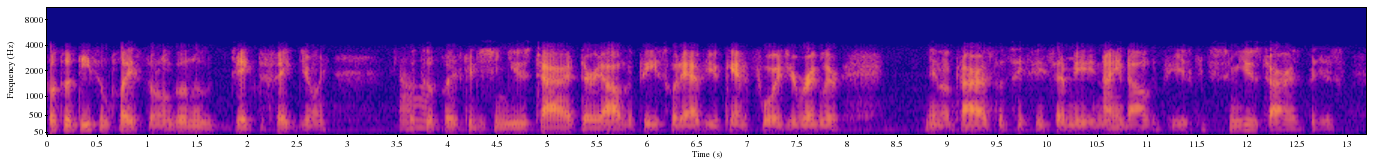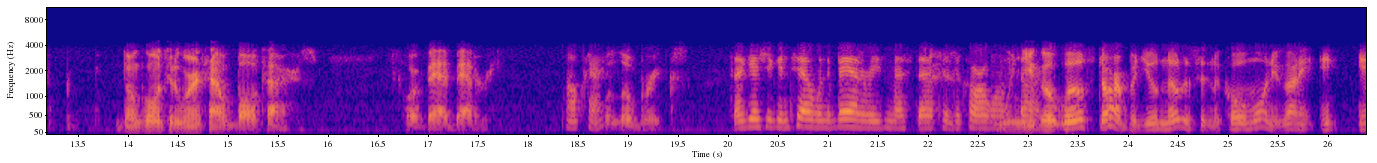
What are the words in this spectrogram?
Go to a decent place though. Don't go to Jake the Fake joint. Go to a Oh, place, get you some used tires, thirty dollars a piece, whatever. You can't afford your regular, you know, tires for sixty, seventy, eighty, ninety dollars a piece. Get you some used tires, but just don't go into the winter time with bald tires or a bad battery okay. or low brakes. So I guess you can tell when the battery's messed up because the car won't when start. you go, it'll start, but you'll notice it in the cold morning. You're to, eh, eh,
